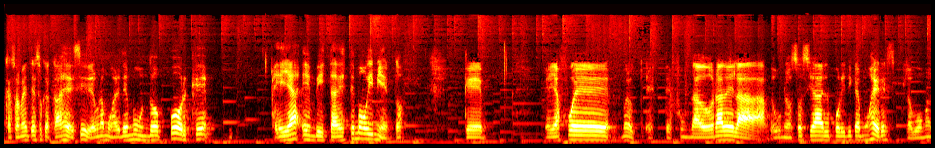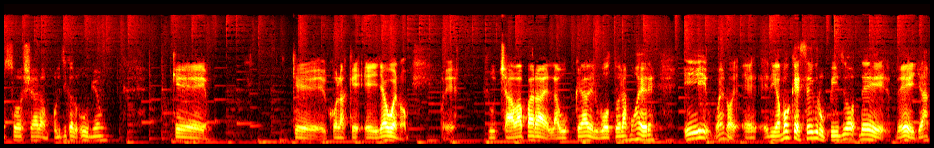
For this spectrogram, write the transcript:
casualmente eso que acabas de decir, era una mujer de mundo porque ella en vista de este movimiento, que ella fue bueno, este, fundadora de la Unión Social Política de Mujeres, la Women Social and Political Union, que que, con las que ella, bueno, pues, luchaba para la búsqueda del voto de las mujeres. Y bueno, eh, eh, digamos que ese grupito de, de ella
